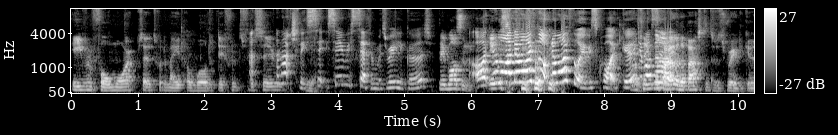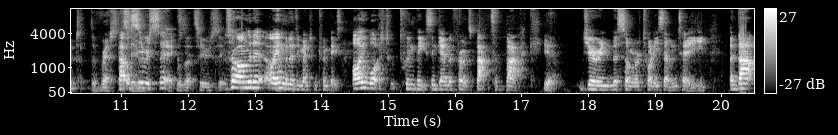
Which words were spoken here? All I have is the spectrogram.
even four more episodes would have made a world of difference for the series. And actually, se- series seven was really good. It wasn't. I, It no, was- I know. I thought no, I thought it was quite good. I It think wasn't. the Battle of the Bastards was really good. The rest That of the was series six. Was that series six? So I'm gonna. I am gonna do mention Twin Peaks. I watched Twin Peaks and Game of Thrones back to back Yeah. during the summer of 2017, and that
